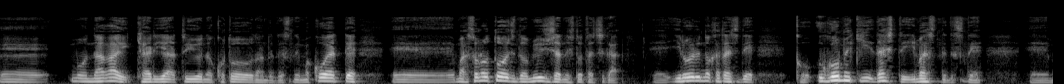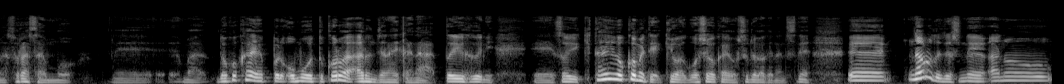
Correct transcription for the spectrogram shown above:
えーもう長いキャリアというようなことなんでですね、まあこうやって、えーまあその当時のミュージシャンの人たちが、えーいろいろな形で、こう、うごめき出していますのでですね、えーまあソラさんも、えーまあ、どこかやっぱり思うところはあるんじゃないかな、というふうに、えーそういう期待を込めて今日はご紹介をするわけなんですね。えーなのでですね、あのー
